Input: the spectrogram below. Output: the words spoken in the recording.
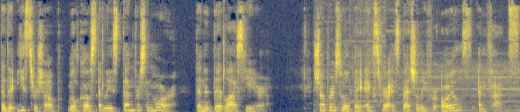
that the Easter shop will cost at least 10% more than it did last year. Shoppers will pay extra especially for oils and fats.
